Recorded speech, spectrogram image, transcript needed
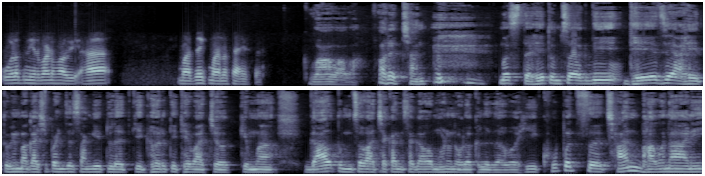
ओळख निर्माण व्हावी हा माझा एक मानस आहे सर. वा वा वा. फारच छान. मस्त. हे तुमचं अगदी ध्येय जे आहे तुम्ही मगाशी पण जे सांगितलं की घर तिथे वाचक किंवा गाव तुमचं वाचकांचं गाव म्हणून ओळखलं जावं ही खूपच छान भावना आणि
